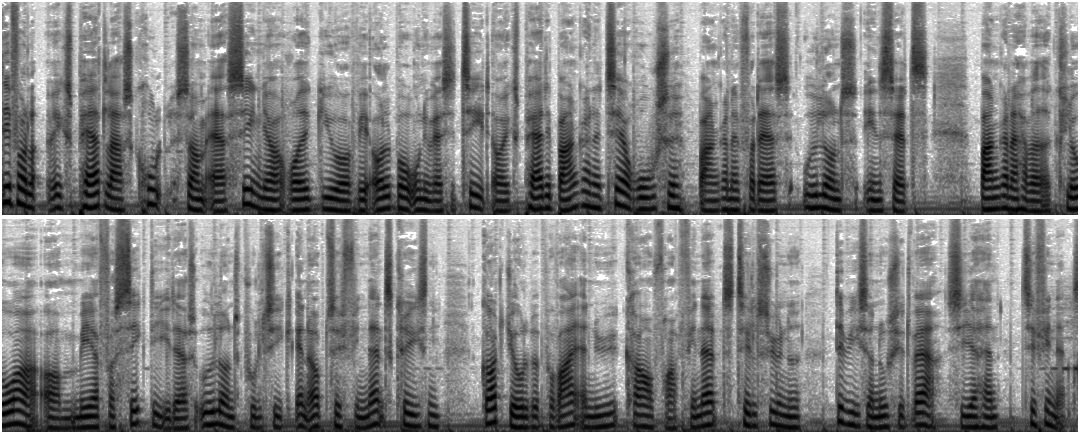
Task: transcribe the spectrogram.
Det får ekspert Lars Krul, som er seniorrådgiver ved Aalborg Universitet og ekspert i bankerne, til at rose bankerne for deres udlånsindsats. Bankerne har været klogere og mere forsigtige i deres udlånspolitik end op til finanskrisen, godt hjulpet på vej af nye krav fra Finanstilsynet. Det viser nu sit værd, siger han til Finans.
